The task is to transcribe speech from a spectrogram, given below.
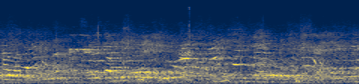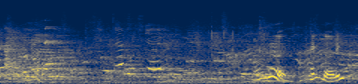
I love it. Good. Hey, buddy.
